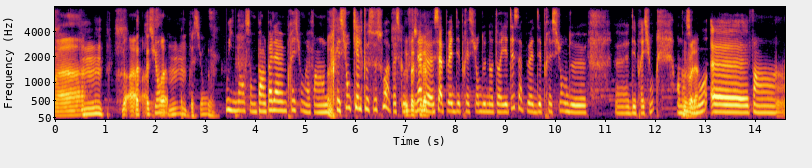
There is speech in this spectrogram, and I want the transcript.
Ah. Non, pas de pression. ouais. hmm. Pression. Oui, non, ça, on parle pas de la même pression. Là. Enfin, une pression quelle que ce soit, parce qu'au Oui, parce que final, la- euh, ça peut être des pressions de notoriété, ça peut être des pressions de euh, des pressions, en un seul voilà. mot. Euh, Enfin,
